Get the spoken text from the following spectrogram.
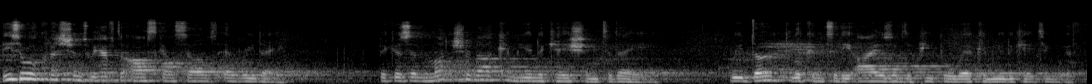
These are all questions we have to ask ourselves every day. Because in much of our communication today, we don't look into the eyes of the people we're communicating with.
